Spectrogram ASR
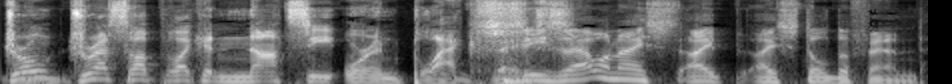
Don't dress up like a Nazi or in blackface. See, that one I, I, I still defend.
